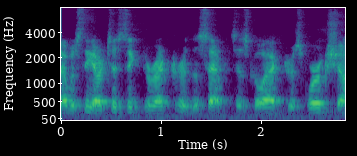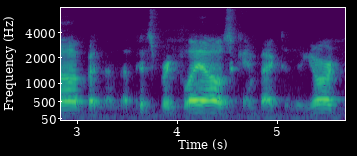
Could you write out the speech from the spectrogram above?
I was the artistic director of the San Francisco Actors Workshop and then the Pittsburgh Playhouse. Came back to New York.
